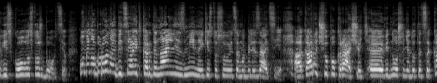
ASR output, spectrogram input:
військовослужбовців. У Міноборони обіцяють кардинальні зміни, які стосуються мобілізації. А кажуть, що покращать е, відношення до ТЦК,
